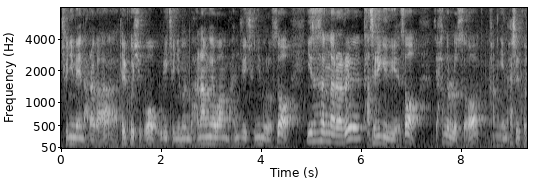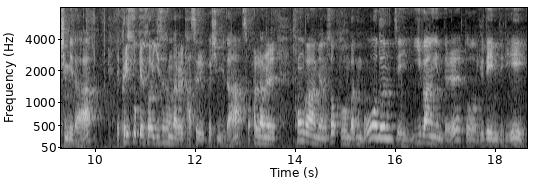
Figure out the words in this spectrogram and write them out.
주님의 나라가 될 것이고 우리 주님은 만왕의 왕 만주의 주님으로서 이 세상 나라를 다스리기 위해서 하늘로서 강림하실 것입니다. 이제 그리스도께서 이 세상 나라를 다스릴 것입니다. 그래서 환란을 통과하면서 구원받은 모든 이방인들 또 유대인들이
